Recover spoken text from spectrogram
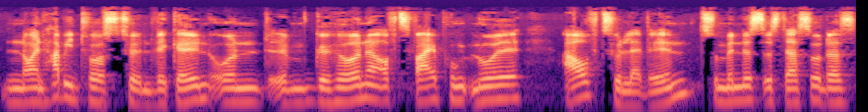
neuen Habitus zu entwickeln und ähm, Gehirne auf 2.0 aufzuleveln. Zumindest ist das so das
